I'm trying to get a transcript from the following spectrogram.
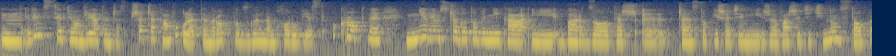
Mm, Więc stwierdziłam, że ja ten czas przeczekam. W ogóle ten rok pod względem chorób jest okropny, nie wiem z czego to wynika i bardzo też y, często piszecie mi, że Wasze dzieci non-stop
